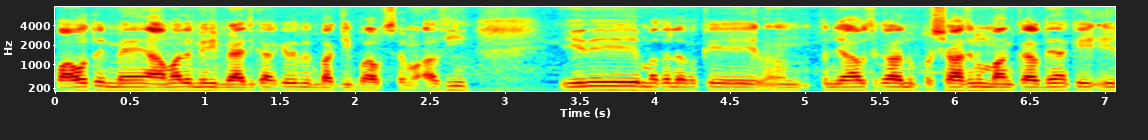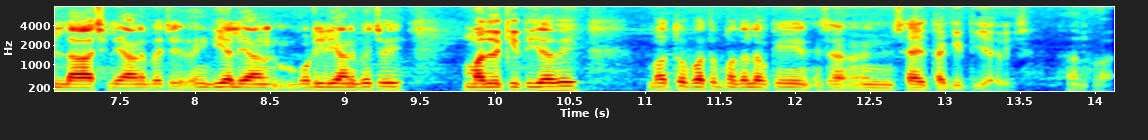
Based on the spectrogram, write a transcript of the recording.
ਪਾਓ ਤੇ ਮੈਂ ਆਵਾਂ ਤੇ ਮੇਰੀ ਮੈਰਿਜ ਕਰਕੇ ਤੇ ਬਾਕੀ ਵਾਪਸ ਆਵਾਂ। ਅਸੀਂ ਇਹਦੇ ਮਤਲਬ ਕਿ ਅਮ, ਪੰਜਾਬ ਸਰਕਾਰ ਨੂੰ ਪ੍ਰਸ਼ਾਸਨ ਨੂੰ ਮੰਗ ਕਰਦੇ ਹਾਂ ਕਿ ਇਹ ਲਾਸ਼ ਲਿਆਉਣ ਵਿੱਚ ਇੰਡੀਆ ਲਿਆਉਣ ਬੋਡੀ ਲਿਆਉਣ ਵਿੱਚ ਮਦਦ ਕੀਤੀ ਜਾਵੇ। ਵੱਧ ਤੋਂ ਵੱਧ ਮਤਲਬ ਕਿ ਸਹਾਇਤਾ ਕੀਤੀ ਜਾਵੇ। ਧੰਨਵਾਦ।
